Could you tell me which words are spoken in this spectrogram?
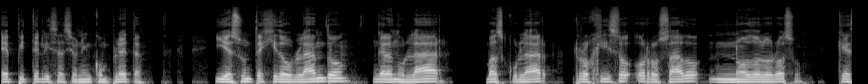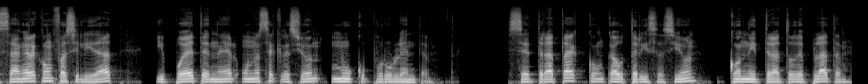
epitelización incompleta, y es un tejido blando, granular, vascular, rojizo o rosado no doloroso, que sangra con facilidad y puede tener una secreción mucopurulenta. Se trata con cauterización con nitrato de plata.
